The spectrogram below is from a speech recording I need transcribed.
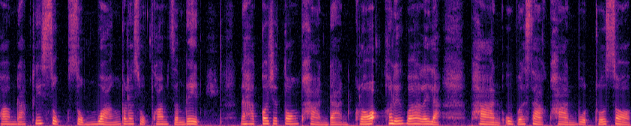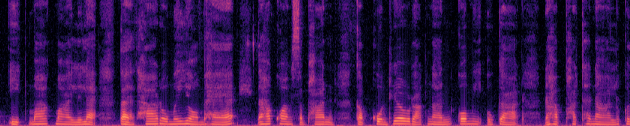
ความรักที่สุขสมหวังประสบความสำเร็จนะคะก็จะต้องผ่านด่านเคราะห์เขาเรียกว่าอะไรล่ะ ผ่านอุปสรรคผ่านบททดสอบอีกมากมายเลยแหละ แต่ถ้าเราไม่ยอมแพ้นะคะความสัมพันธ์กับคนที่เรารักนั้นก็มีโอกาสนะคะพัฒนาแล้วก็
